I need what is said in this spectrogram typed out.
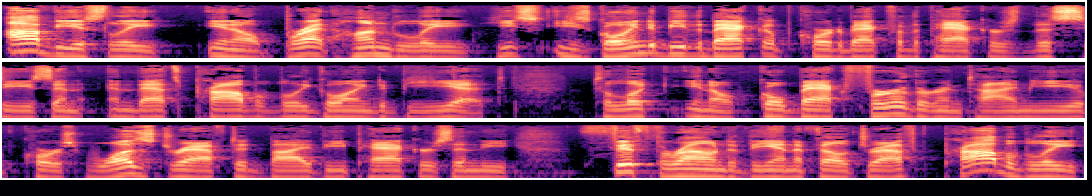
Obviously, you know Brett Hundley, he's he's going to be the backup quarterback for the Packers this season, and that's probably going to be it to look, you know, go back further in time, he of course was drafted by the Packers in the fifth round of the NFL draft, probably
